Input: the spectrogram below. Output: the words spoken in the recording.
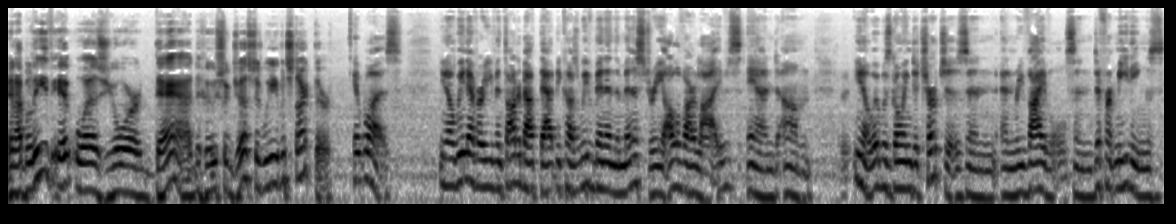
And I believe it was your dad who suggested we even start there. It was. You know, we never even thought about that because we've been in the ministry all of our lives. And, um, you know, it was going to churches and, and revivals and different meetings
